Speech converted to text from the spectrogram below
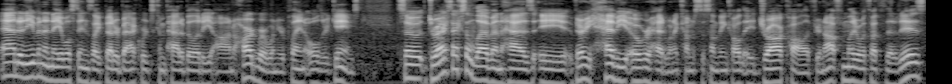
and it even enables things like better backwards compatibility on hardware when you're playing older games. So DirectX 11 has a very heavy overhead when it comes to something called a draw call. If you're not familiar with what that is,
